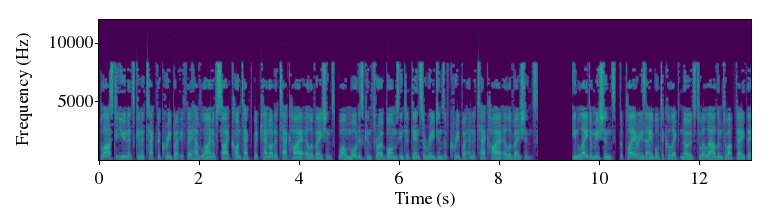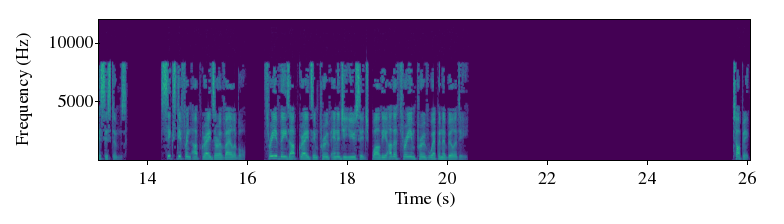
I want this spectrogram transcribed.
Blaster units can attack the Creeper if they have line-of-sight contact but cannot attack higher elevations, while mortars can throw bombs into denser regions of Creeper and attack higher elevations. In later missions, the player is able to collect nodes to allow them to update their systems. Six different upgrades are available. Three of these upgrades improve energy usage, while the other three improve weapon ability. Topic.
